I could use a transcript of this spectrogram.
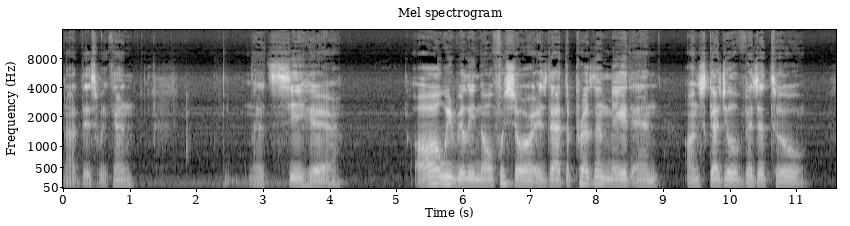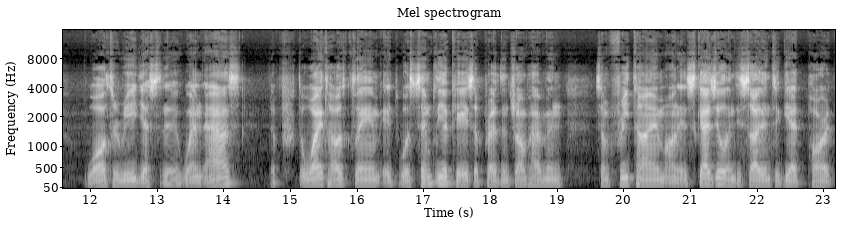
not this weekend? Let's see here. All we really know for sure is that the president made an unscheduled visit to Walter Reed yesterday. When asked, the, the White House claimed it was simply a case of President Trump having some free time on his schedule and deciding to get part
